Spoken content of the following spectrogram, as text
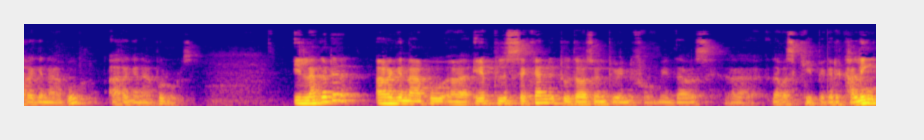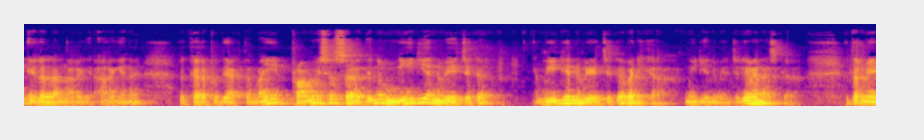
අරගෙනාපු අරගෙනාපු රූල්ස් ඉල්ළඟට අරගෙනාපු ඒපල් 2 2024 මේ දවස් දවස් කීප එකට කලින් එගල්ලන් අරගෙන කරපු දෙයක් තමයි ප්‍රමිසස් දෙන මීඩියන් වේජක මීඩියන් වේජක වැඩි කර. මීඩියන් වේජක වෙනස් කර. එතර මේ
